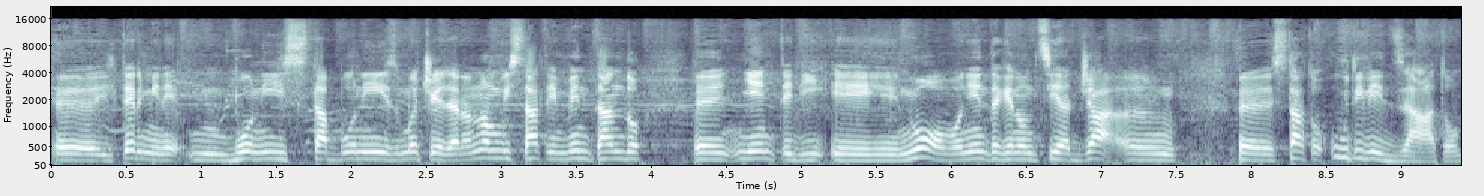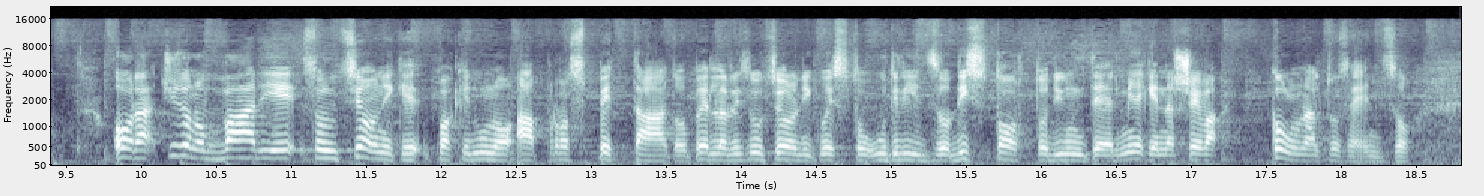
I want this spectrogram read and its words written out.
eh, il termine buonista, buonismo, eccetera, non vi state inventando eh, niente di eh, nuovo, niente che non sia già ehm, eh, stato utilizzato. Ora, ci sono varie soluzioni che qualcuno ha prospettato per la risoluzione di questo utilizzo distorto di un termine che nasceva con un altro senso.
